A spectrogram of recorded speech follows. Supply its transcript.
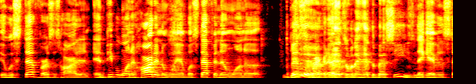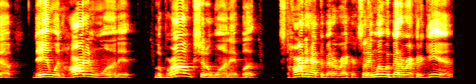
it was Steph versus Harden, and people wanted Harden to win, but Steph and them won a the best yeah, record that's when they had the best season. And they gave it to Steph. Then when Harden won it, LeBron should have won it, but Harden had the better record, so they went with better record again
